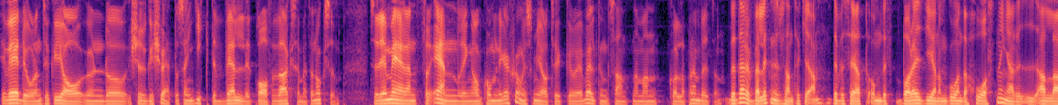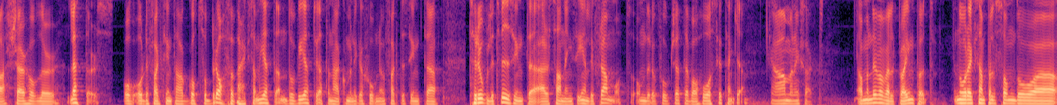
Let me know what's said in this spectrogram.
i vd-orden tycker jag under 2021 och sen gick det väldigt bra för verksamheten också. Så det är mer en förändring av kommunikation som jag tycker är väldigt intressant när man kollar på den biten. Det där är väldigt intressant tycker jag. Det vill säga att om det bara är genomgående håsningar i alla shareholder letters och, och det faktiskt inte har gått så bra för verksamheten, då vet du att den här kommunikationen faktiskt inte, troligtvis inte är sanningsenlig framåt. Om det då fortsätter vara HC tänker jag. Ja men exakt. Ja men det var väldigt bra input. Några exempel som då eh,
